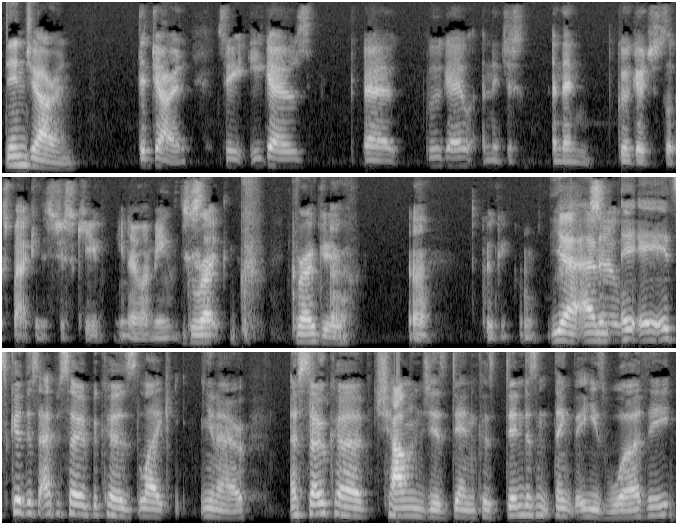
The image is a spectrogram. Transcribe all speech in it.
Din Djarin. Din Djarin. so he goes, uh, Grugo, and then just and then Grugo just looks back and it's just cute. You know, what I mean, Gro- like Grogu. Oh. Grugo. Mm. Yeah, um, So- it, it- it's good this episode because, like, you know, Ahsoka challenges Din because Din doesn't think that he's worthy.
